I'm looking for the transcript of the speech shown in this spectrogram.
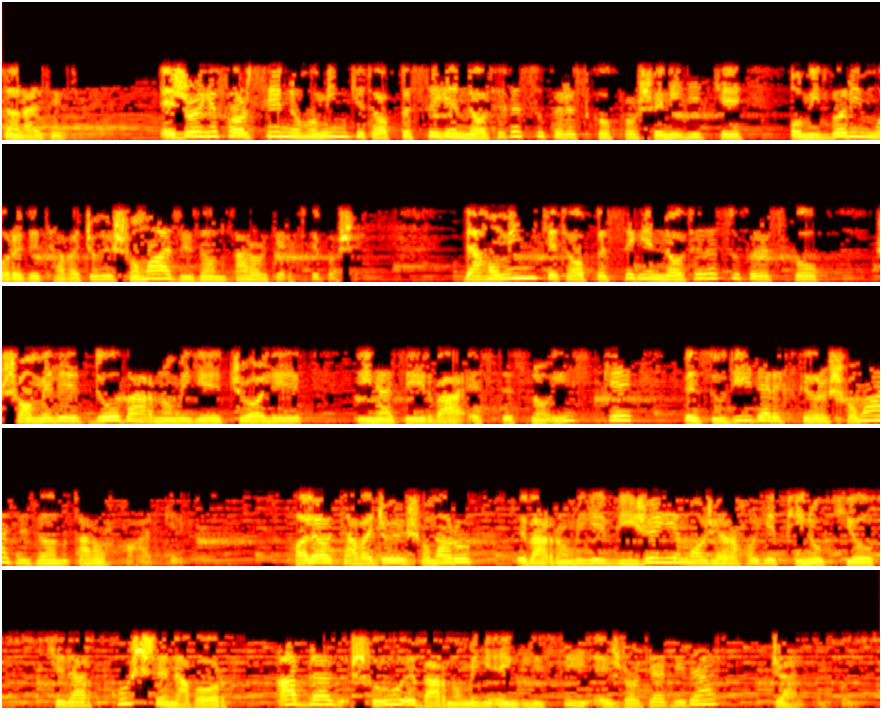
دوستان عزیز اجرای فارسی نهمین کتاب قصه ناطق سوپرسکوپ رو شنیدید که امیدواریم مورد توجه شما عزیزان قرار گرفته باشه. دهمین کتاب قصه ناطق سوپرسکوپ شامل دو برنامه جالب بینظیر و استثنایی است که به زودی در اختیار شما عزیزان قرار خواهد گرفت. حالا توجه شما رو به برنامه ویژه ماجراهای پینوکیو که در پشت نوار قبل از شروع برنامه انگلیسی اجرا گردیده جلب می‌کنید.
